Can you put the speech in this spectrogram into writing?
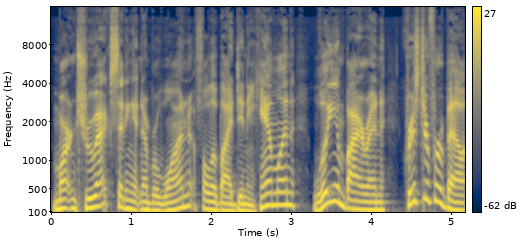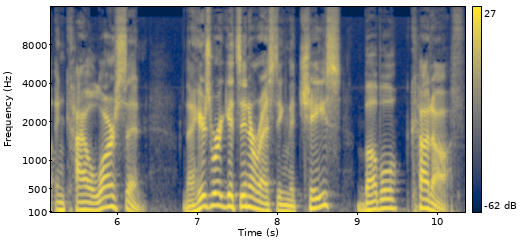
Martin Truex sitting at number one, followed by Denny Hamlin, William Byron, Christopher Bell, and Kyle Larson. Now, here's where it gets interesting the chase bubble cutoff.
